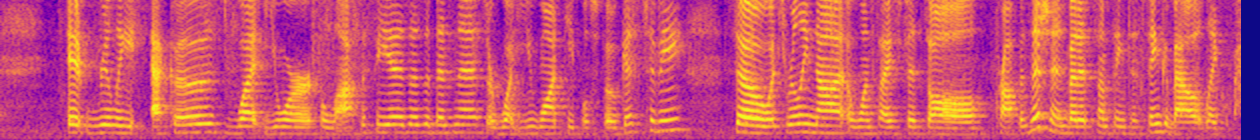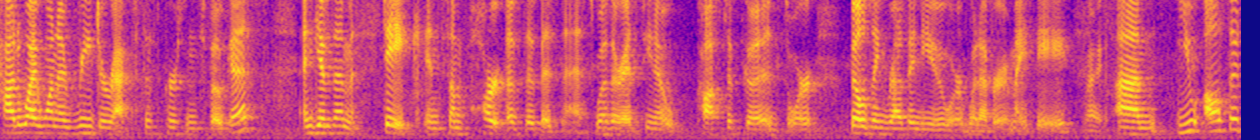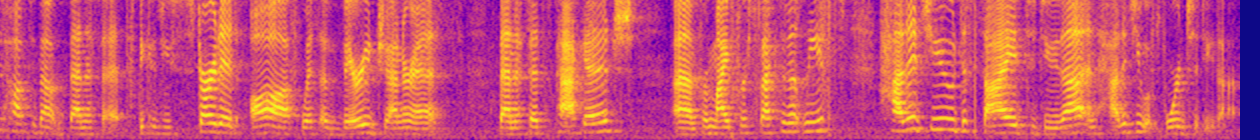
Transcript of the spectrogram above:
it really echoes what your philosophy is as a business or what you want people's focus to be. So it's really not a one size fits all proposition, but it's something to think about like, how do I want to redirect this person's focus? and give them a stake in some part of the business, whether it's you know cost of goods or building revenue or whatever it might be. Right. Um, you also talked about benefits because you started off with a very generous benefits package, um, from my perspective at least. How did you decide to do that, and how did you afford to do that?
